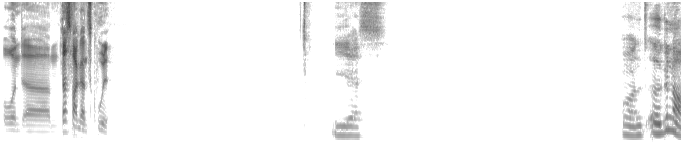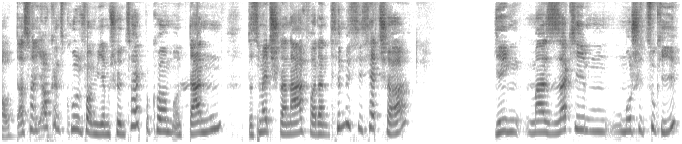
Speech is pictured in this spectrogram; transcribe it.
Und ähm, das war ganz cool. Yes. Und äh, genau, das fand ich auch ganz cool. Vor allem, wir haben schön Zeit bekommen. Und dann, das Match danach war dann Timothy Thatcher gegen Masaki Moshizuki.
